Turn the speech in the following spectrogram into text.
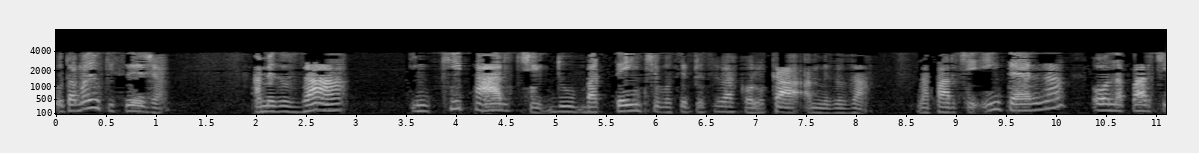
o tamanho que seja, a mezuzá, em que parte do batente você precisa colocar a mezuzá? Na parte interna ou na parte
